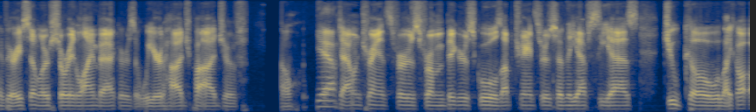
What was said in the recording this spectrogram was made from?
A very similar story to linebackers, a weird hodgepodge of you know, yeah. down transfers from bigger schools, up transfers from the FCS, JUCO, like all,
